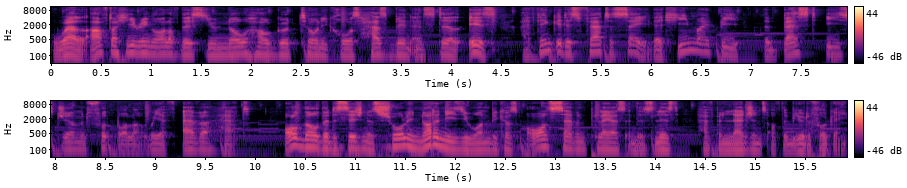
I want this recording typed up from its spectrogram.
Well, after hearing all of this, you know how good Toni Kroos has been and still is. I think it is fair to say that he might be the best East German footballer we have ever had. Although the decision is surely not an easy one because all 7 players in this list have been legends of the beautiful game.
